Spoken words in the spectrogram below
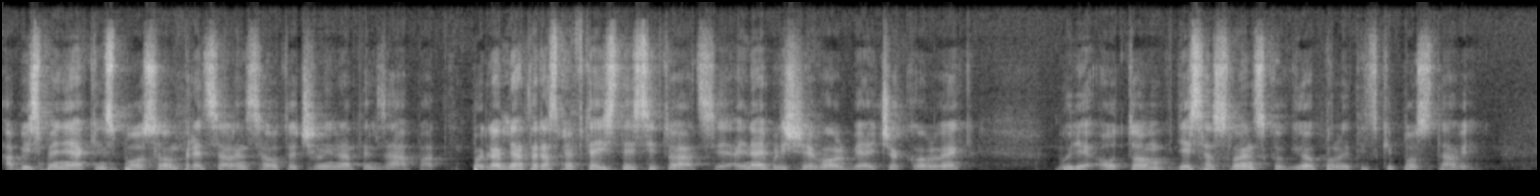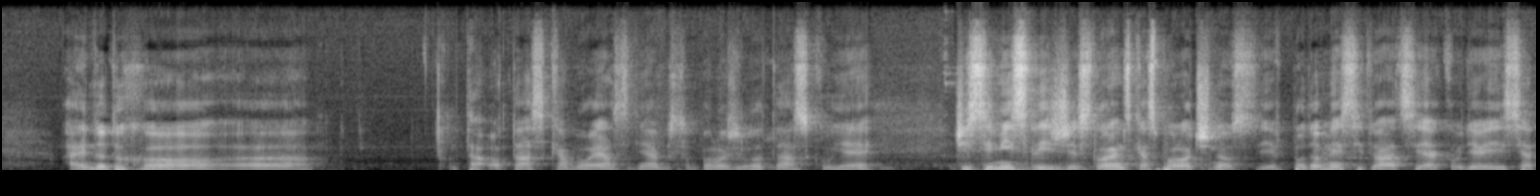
aby sme nejakým spôsobom predsa len sa otočili na ten západ. Podľa mňa teraz sme v tej istej situácii. Aj najbližšie voľby, aj čokoľvek, bude o tom, kde sa Slovensko geopoliticky postaví. A jednoducho e, tá otázka moja znie, aby som položil otázku, je, či si myslíš, že slovenská spoločnosť je v podobnej situácii ako v 90.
